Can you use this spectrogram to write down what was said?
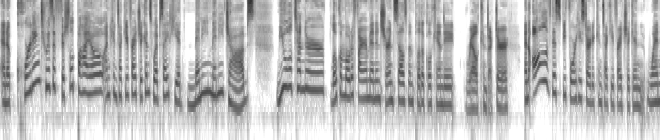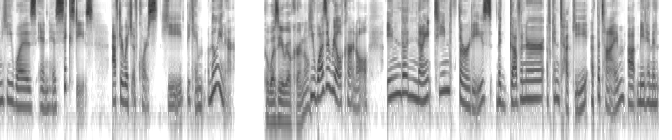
And according to his official bio on Kentucky Fried Chicken's website, he had many, many jobs mule tender, locomotive fireman, insurance salesman, political candidate, rail conductor. And all of this before he started Kentucky Fried Chicken when he was in his 60s, after which, of course, he became a millionaire. But was he a real colonel? He was a real colonel. In the 1930s, the governor of Kentucky at the time uh, made him an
